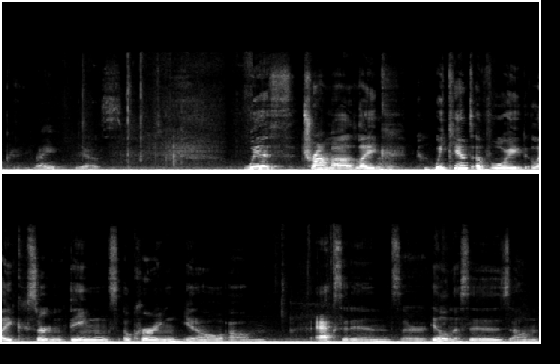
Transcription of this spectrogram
Okay. right? Yes. With trauma, like Mhm. we can't avoid like certain things occurring. You know, um, accidents or illnesses. Um,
